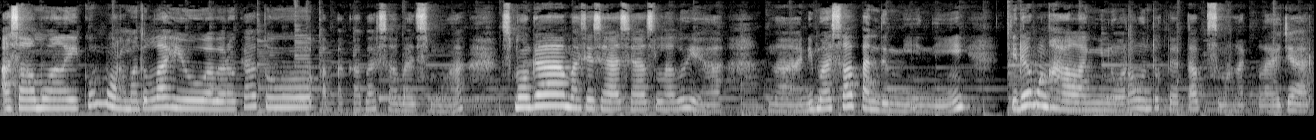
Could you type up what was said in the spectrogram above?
Assalamualaikum warahmatullahi wabarakatuh Apa kabar sahabat semua? Semoga masih sehat-sehat selalu ya Nah di masa pandemi ini Tidak menghalangi Nora untuk tetap semangat belajar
